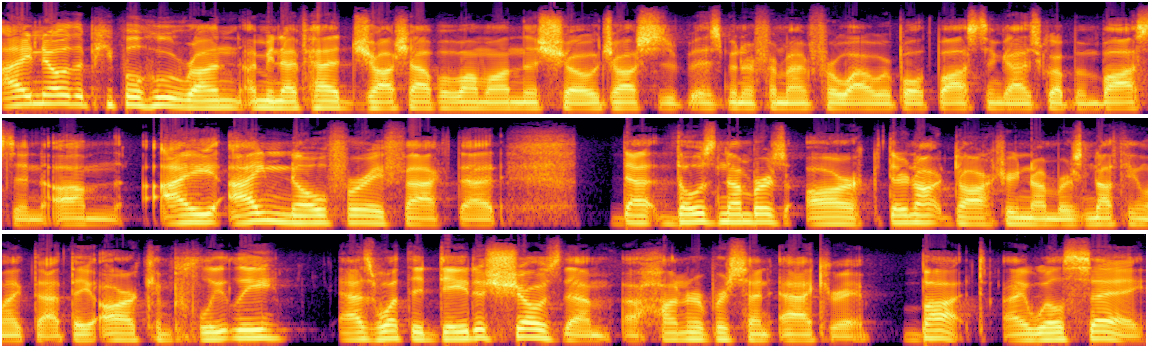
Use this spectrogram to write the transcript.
I know the people who run. I mean, I've had Josh Appelbaum on the show. Josh has been a friend of mine for a while. We're both Boston guys, grew up in Boston. Um, I I know for a fact that that those numbers are they're not doctoring numbers, nothing like that. They are completely as what the data shows them 100% accurate but i will say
